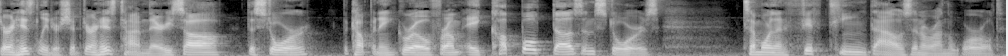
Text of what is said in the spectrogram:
During his leadership, during his time there, he saw the store, the company, grow from a couple dozen stores to more than 15,000 around the world.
